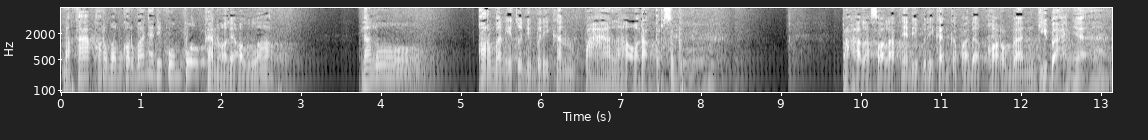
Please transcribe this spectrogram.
Maka korban-korbannya dikumpulkan oleh Allah. Lalu korban itu diberikan pahala orang tersebut. Pahala salatnya diberikan kepada korban gibahnya.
